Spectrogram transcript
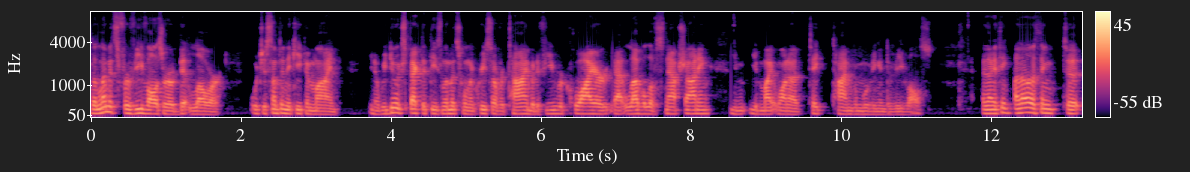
the limits for vVols are a bit lower, which is something to keep in mind. You know, we do expect that these limits will increase over time, but if you require that level of snapshotting, you, you might want to take time moving into vVols. And then I think another thing to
